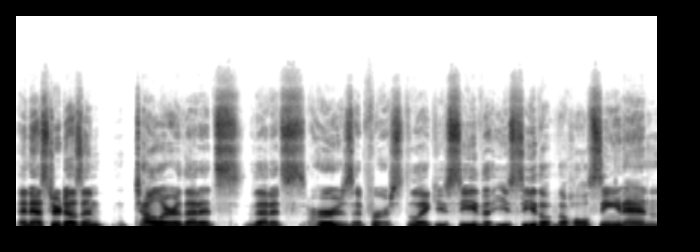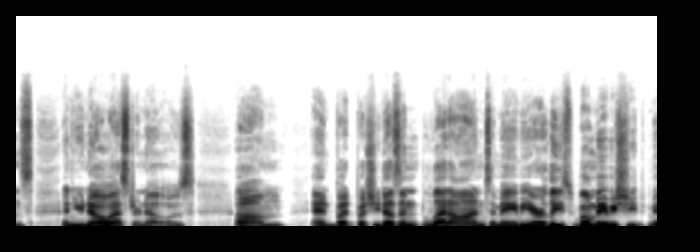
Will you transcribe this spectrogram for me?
and Esther doesn't tell her that it's that it's hers at first. Like you see that you see the the whole scene ends, and you know Esther knows. Um, and but but she doesn't let on to Mayme, or at least well maybe she Ma-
